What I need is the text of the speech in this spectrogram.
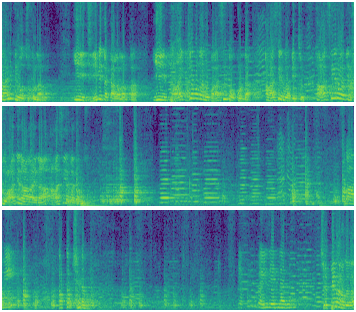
ఈ అదృష్టానికి నోచుకున్నాను. ఈ జీవిత కాలమంతా ఈ భాగ్యము నన్ను బాసిపోకుండా ఆశీర్వదించు. ఆశీర్వదించు ఆది నారాయణ ఆశీర్వదించు. స్వామి ఒక్క క్షణం. ఎక్కడికి బయలుదేరినారు? చెప్పినాను కదా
